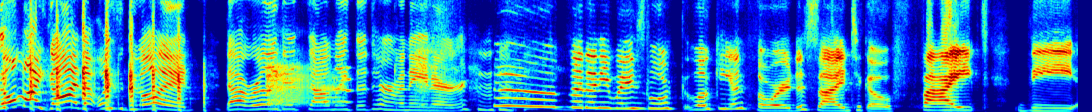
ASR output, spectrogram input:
oh my god, that was good. That really did sound like the Terminator. But anyways, Lo- Loki and Thor decide to go fight the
